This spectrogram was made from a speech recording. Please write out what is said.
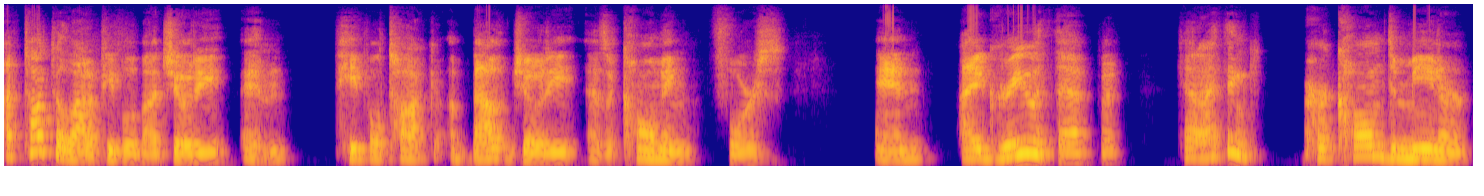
I've talked to a lot of people about Jodie, and people talk about Jodie as a calming force. And I agree with that, but God, I think her calm demeanor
